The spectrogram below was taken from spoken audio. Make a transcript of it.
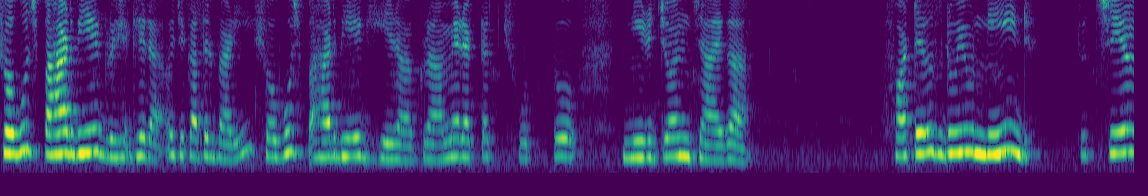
সবুজ পাহাড় দিয়ে ঘেরা, ওই যে কাদের বাড়ি? সবুজ পাহাড় দিয়ে ঘেরা, গ্রামের একটা ছোট্ট নির্জন জায়গা। What else do you need to chill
